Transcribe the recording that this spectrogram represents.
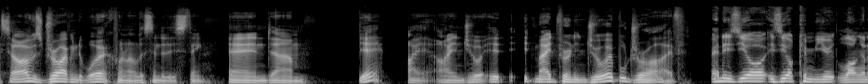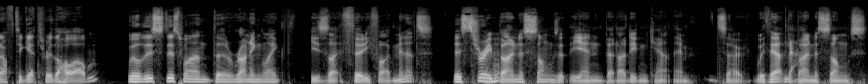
So I was driving to work when I listened to this thing, and um, yeah, I I enjoy it. It made for an enjoyable drive. And is your is your commute long enough to get through the whole album? Well, this this one, the running length is like 35 minutes. There's 3 bonus songs at the end, but I didn't count them. So without the bonus songs,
